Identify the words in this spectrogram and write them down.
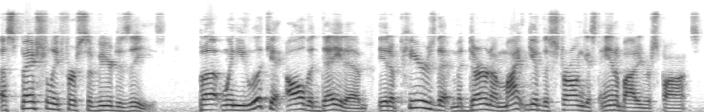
especially for severe disease. But when you look at all the data, it appears that Moderna might give the strongest antibody response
